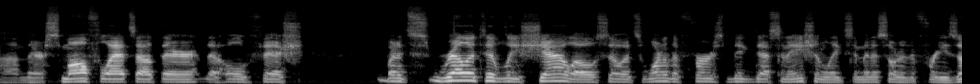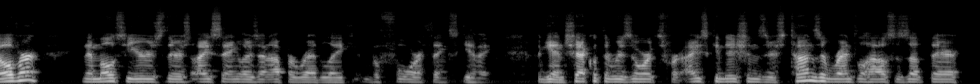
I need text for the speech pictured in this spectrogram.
Um, there are small flats out there that hold fish, but it's relatively shallow. So it's one of the first big destination lakes in Minnesota to freeze over and in most years, there's ice anglers on Upper Red Lake before Thanksgiving. Again, check with the resorts for ice conditions. There's tons of rental houses up there,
